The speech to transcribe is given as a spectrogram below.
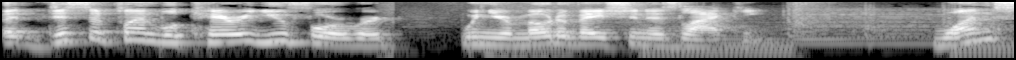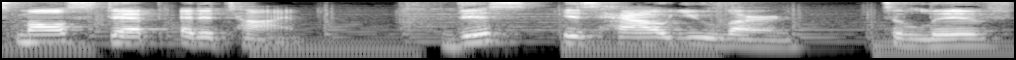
but discipline will carry you forward when your motivation is lacking one small step at a time. This is how you learn to live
